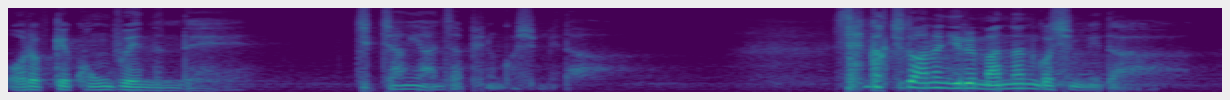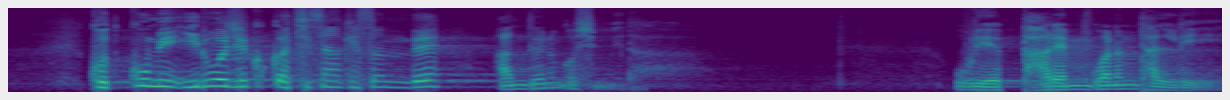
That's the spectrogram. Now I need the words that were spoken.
어렵게 공부했는데, 직장이 안 잡히는 것입니다. 생각지도 않은 일을 만난 것입니다. 곧 꿈이 이루어질 것 같이 생각했었는데 안 되는 것입니다. 우리의 바램과는 달리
